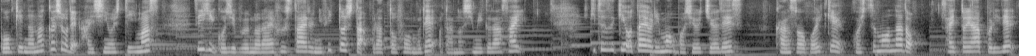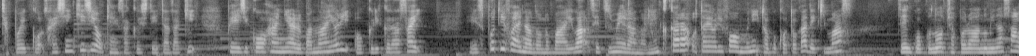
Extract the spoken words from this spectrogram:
合計7カ所で配信をしています。ぜひご自分のライフスタイルにフィットしたプラットフォームでお楽しみください。引き続きお便りも募集中です。感想、ご意見、ご質問などサイトやアプリでチャポイコ最新記事を検索していただき、ページ後半にあるバナーよりお送りください。えー Spotify などの場合は説明欄のリンクからお便りフォームに飛ぶことができます。全国のチャポラーの皆さん、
